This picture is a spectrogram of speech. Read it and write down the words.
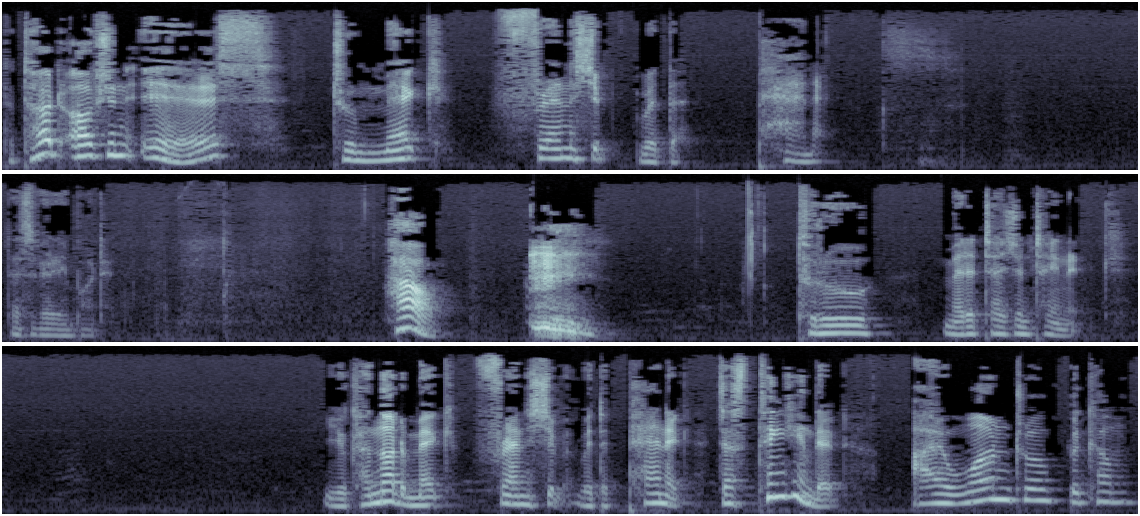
The third option is to make friendship with the panics. That's very important. How? Through meditation technique. You cannot make friendship with the panic just thinking that I want to become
